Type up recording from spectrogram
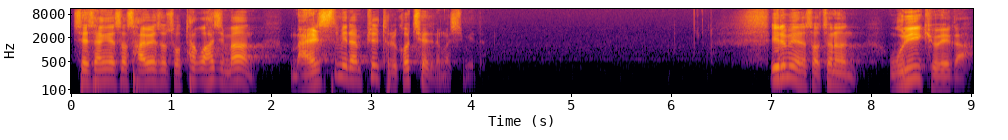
세상에서 사회에서 좋다고 하지만 말씀이란 필터를 거쳐야 되는 것입니다. 이런 면에서 저는 우리 교회가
